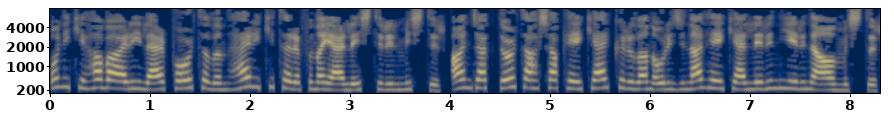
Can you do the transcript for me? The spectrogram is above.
12 havariler portalın her iki tarafına yerleştirilmiştir. Ancak 4 ahşap heykel kırılan orijinal heykellerin yerini almıştır.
